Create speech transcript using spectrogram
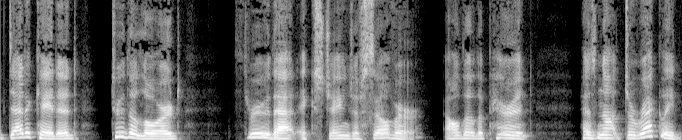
dedicated to the Lord through that exchange of silver, although the parent has not directly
